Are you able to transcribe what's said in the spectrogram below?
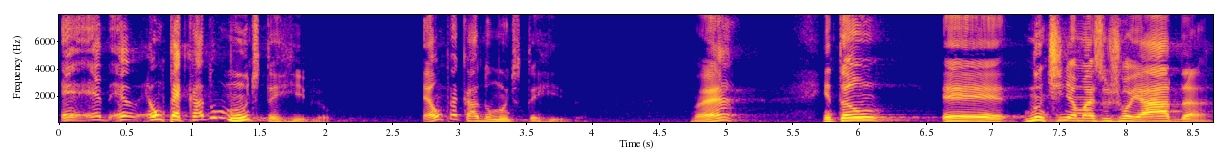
é, é, é, um pecado muito terrível. É um pecado muito terrível. Não é? Então, é, não tinha mais o joiada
